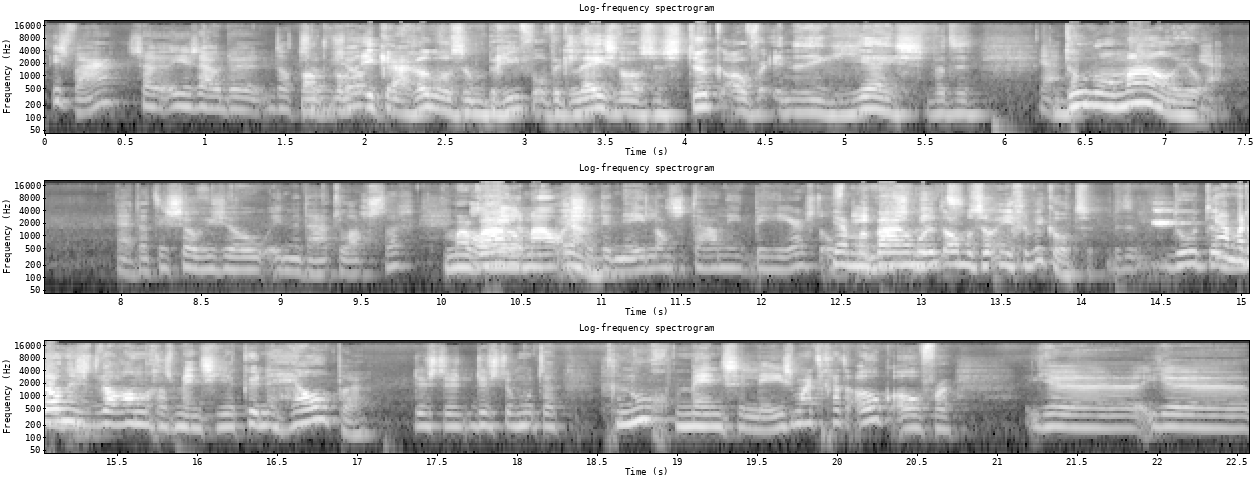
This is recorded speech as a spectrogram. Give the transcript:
Is waar. Zou, je zou de, dat Want, sowieso... want ik krijg ook wel zo'n brief of ik lees wel eens een stuk over en dan denk ik, jezus, wat een, Ja. doe normaal joh. Ja. Ja, dat is sowieso inderdaad lastig. Maar Al helemaal als ja. je de Nederlandse taal niet beheerst. Of ja, maar Engels waarom moet het allemaal zo ingewikkeld? Doe het, Ja, maar dan is het wel handig als mensen je kunnen helpen. Dus er, dus er moeten genoeg mensen lezen. Maar het gaat ook over je, je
